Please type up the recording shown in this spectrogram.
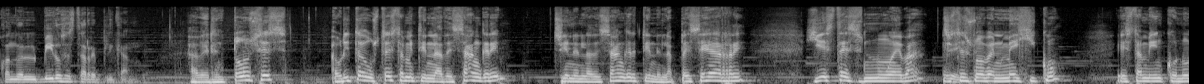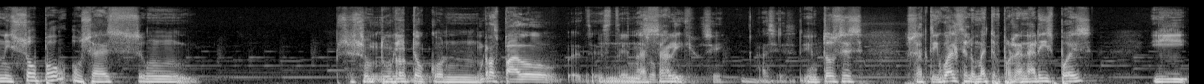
cuando el virus está replicando. A ver, entonces, ahorita ustedes también tienen la de sangre, tienen la de sangre, tienen la PCR, y esta es nueva, Sí. esta es nueva en México, es también con un hisopo, o sea, es un Pues es un tubito con... Un raspado este, nasal. Sí, así es. Entonces, o sea, igual se lo meten por la nariz, pues, y,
